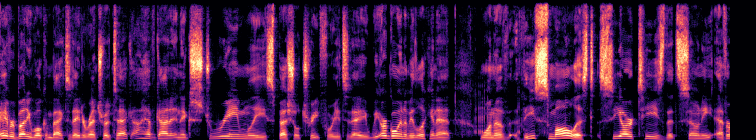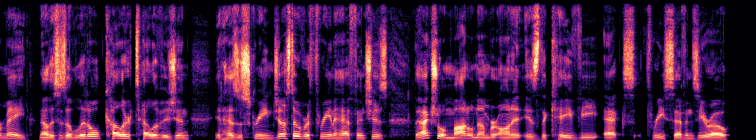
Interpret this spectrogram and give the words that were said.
Hey everybody, welcome back today to Retro Tech. I have got an extremely special treat for you today. We are going to be looking at one of the smallest CRTs that Sony ever made. Now this is a little color television. It has a screen just over three and a half inches. The actual model number on it is the KVX370.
